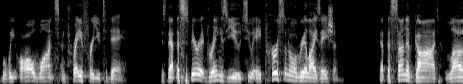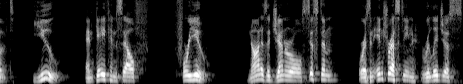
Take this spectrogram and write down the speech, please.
what we all want and pray for you today is that the Spirit brings you to a personal realization that the Son of God loved you and gave himself for you, not as a general system or as an interesting religious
